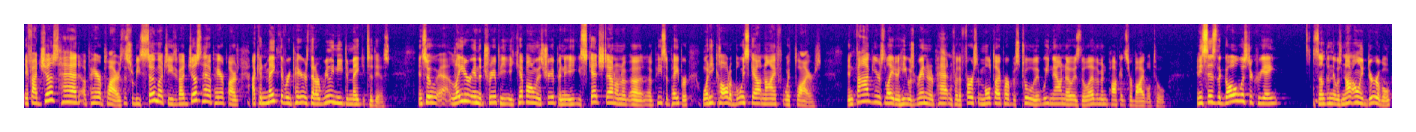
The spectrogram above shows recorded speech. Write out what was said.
If I just had a pair of pliers, this would be so much easier. If I just had a pair of pliers, I can make the repairs that I really need to make to this. And so uh, later in the trip, he, he, kept on with his trip and he, he sketched out on a, a, a, piece of paper what he called a Boy Scout knife with pliers. And five years later, he was granted a patent for the first multi purpose tool that we now know as the Leatherman Pocket Survival Tool. And he says the goal was to create something that was not only durable,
